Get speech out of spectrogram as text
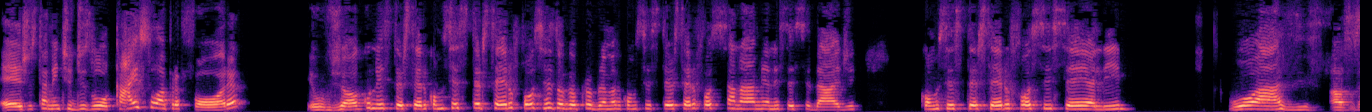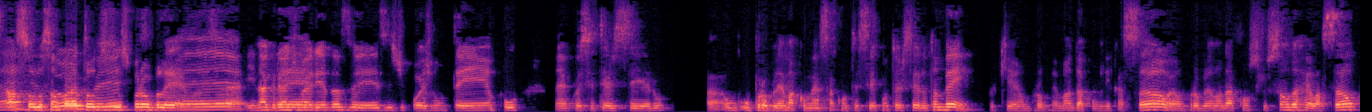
é justamente deslocar isso lá para fora. Eu jogo nesse terceiro como se esse terceiro fosse resolver o problema, como se esse terceiro fosse sanar a minha necessidade, como se esse terceiro fosse ser ali o oásis. A, né? a solução resolver. para todos os problemas. É, é. E na grande é. maioria das vezes, depois de um tempo, né, com esse terceiro, o problema começa a acontecer com o terceiro também, porque é um problema da comunicação, é um problema da construção da relação,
